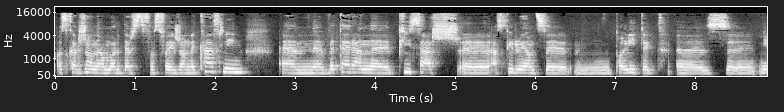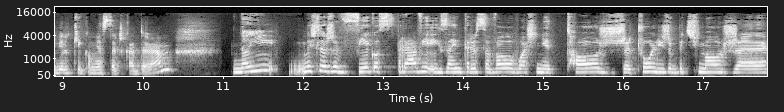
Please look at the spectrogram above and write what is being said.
oskarżony o morderstwo swojej żony Kathleen, weteran, y, pisarz, y, aspirujący mm, polityk z niewielkiego miasteczka Durham. No i myślę, że w jego sprawie ich zainteresowało właśnie to, że czuli, że być może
